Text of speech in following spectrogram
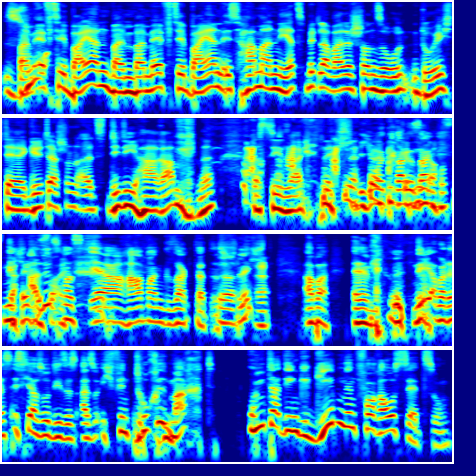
so beim FC Bayern, beim beim FC Bayern ist Hamann jetzt mittlerweile schon so unten durch. Der gilt da schon als Didi Haram, ne? Dass die sagen, ich wollte gerade sagen, nicht alles, Fall. was er Hamann gesagt hat, ist ja, schlecht. Ja. Aber ähm, nee, aber das ist ja so dieses. Also ich finde, Tuchel macht unter den gegebenen Voraussetzungen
